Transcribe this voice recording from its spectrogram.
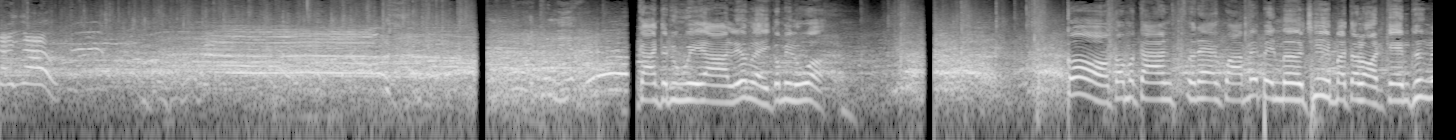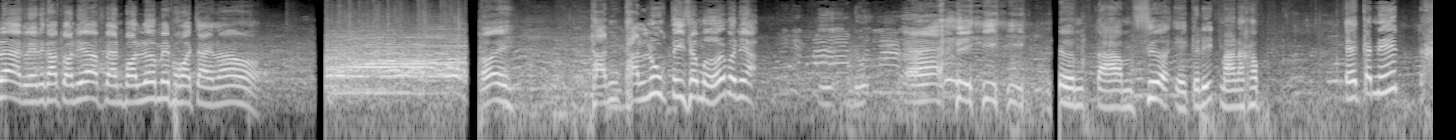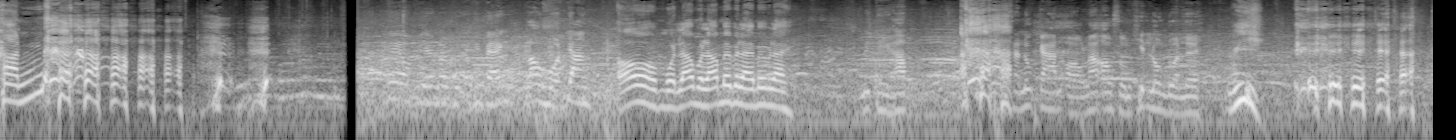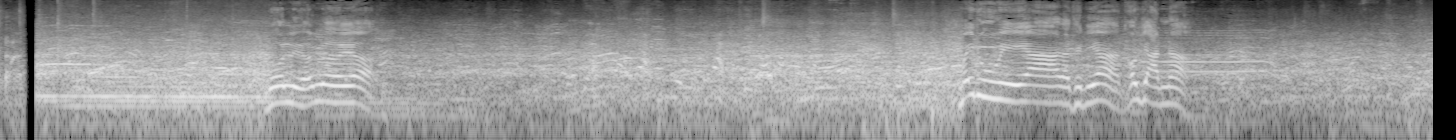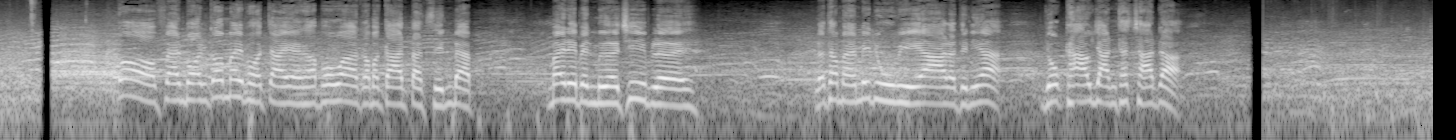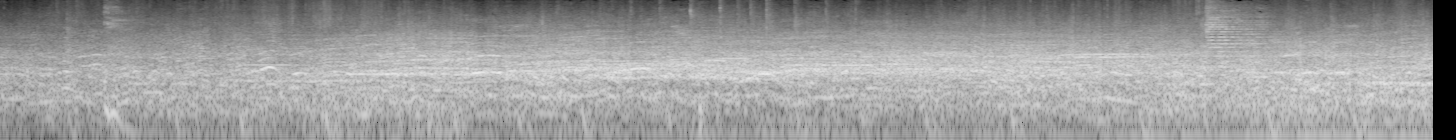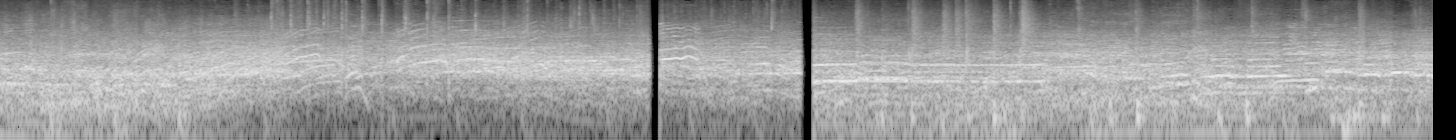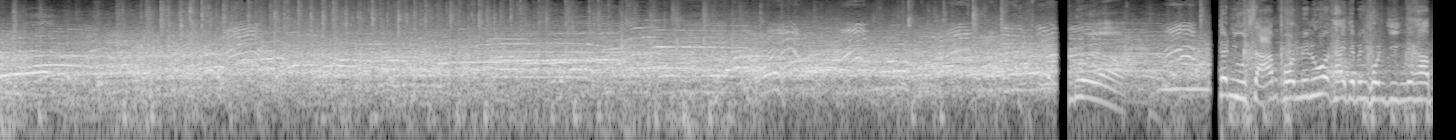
าตาใจเงาช่วงนี้อะการจะดู VR เรื่องอะไรก็ไม่รู้อะ ก็กรรมการแสดงความไม่เป็นมืออาชีพมาตลอดเกมครึ่งแรกเลยนะครับ ตอนนี้แฟนบอลเริ่มไม่พอใจแล้ว เฮ้ย ทันทันลูกตีเสมอป่ะเนี่ยดูเอ้ยเติมตามเสื้อเอกนิตมานะครับ เอกนิตหันไม่เอาเบียร์มาเผื่อพี่แบงค์เล่าหมดยังโอ้หมดแล้วหมดแล้วไม่เป็นไรไม่เป็นไรมิติครับสนุกการออกแล้วเอาสมคิดลงด่วนเลยวิโดนเหลืองเลยอะไม่ดู VR แต่ทีเนี้ยเขายันอะ ก็ แฟนบอลก็ไม่พอใจอะครับ เพราะว่ากรรมการตัดสินแบบไม่ได้เป็นมืออาชีพเลย แล้วทำไมไม่ดู VR ล่ะทีเนี้ยยกเท้ายันชัดๆอะ คนไม่รู้ว่าใครจะเป็นคนยิงนะครับ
